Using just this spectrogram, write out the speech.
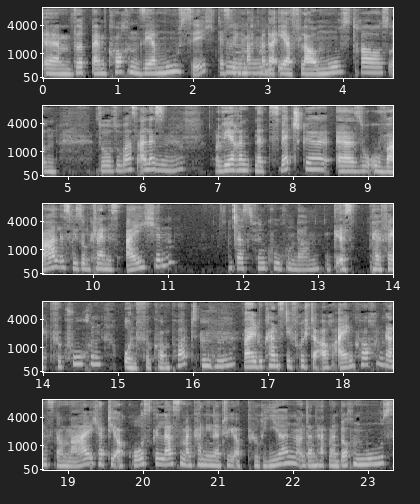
ähm, wird beim Kochen sehr musig. Deswegen macht man da eher Pflaumenmus draus und so sowas alles. Während eine Zwetschge äh, so oval ist wie so ein kleines Eichen das ist für einen Kuchen dann. ist perfekt für Kuchen und für Kompott, weil du kannst die Früchte auch einkochen, ganz normal. Ich habe die auch groß gelassen. Man kann die natürlich auch pürieren und dann hat man doch einen Mousse.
